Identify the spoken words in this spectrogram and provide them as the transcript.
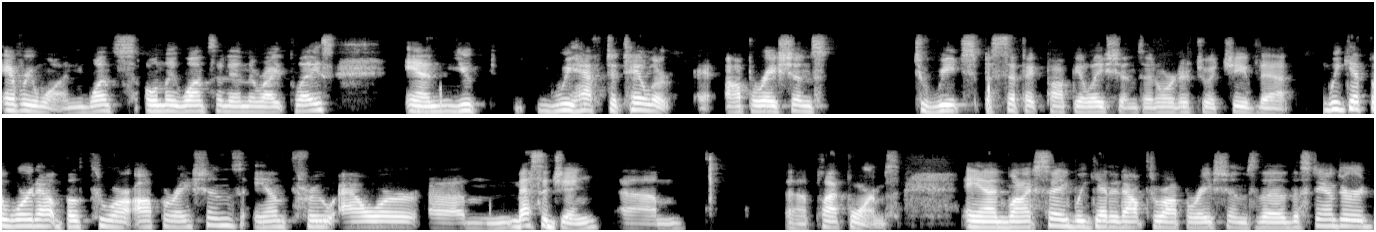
everyone once, only once, and in the right place. And you, we have to tailor operations to reach specific populations in order to achieve that we get the word out both through our operations and through our um, messaging um, uh, platforms. And when I say we get it out through operations, the, the standard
